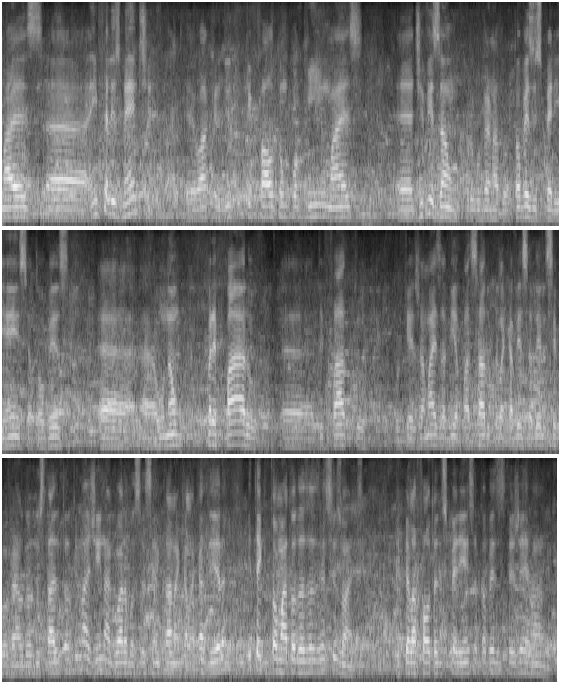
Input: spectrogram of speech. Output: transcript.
mas uh, infelizmente eu acredito que falta um pouquinho mais uh, de visão para o governador. Talvez experiência, talvez uh, o não preparo de fato, porque jamais havia passado pela cabeça dele ser governador do estado. Então tu imagina agora você sentar naquela cadeira e ter que tomar todas as decisões. E pela falta de experiência talvez esteja errando. Né?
